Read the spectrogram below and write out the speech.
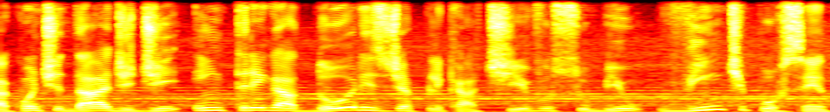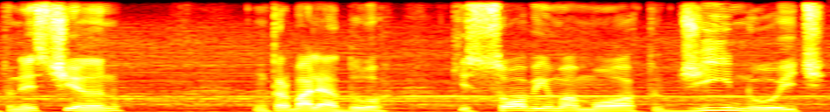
a quantidade de entregadores de aplicativo subiu 20% neste ano. Um trabalhador que sobe em uma moto dia e noite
